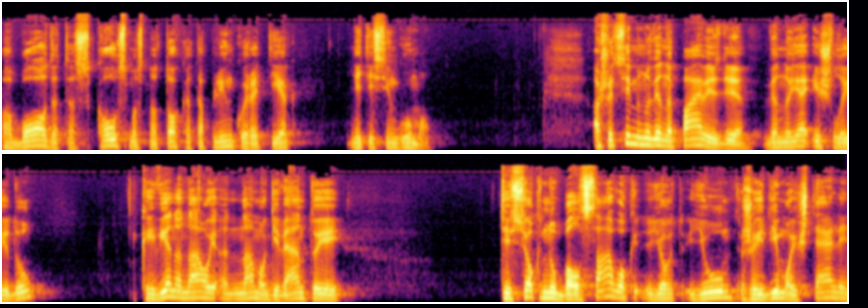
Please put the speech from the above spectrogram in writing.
paboda tas skausmas nuo to, kad aplinkui yra tiek neteisingumo. Aš atsimenu vieną pavyzdį vienoje iš laidų, kai vieno namo gyventojai tiesiog nubalsavo, jų žaidimo aikštelė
